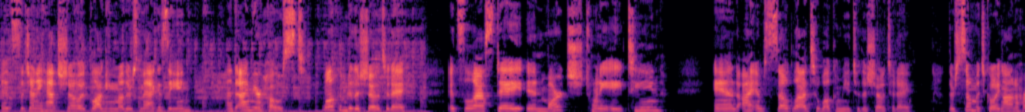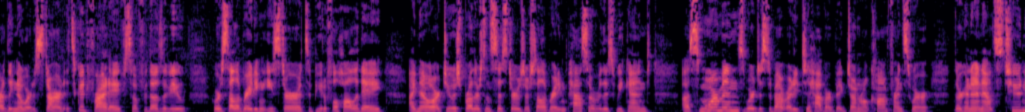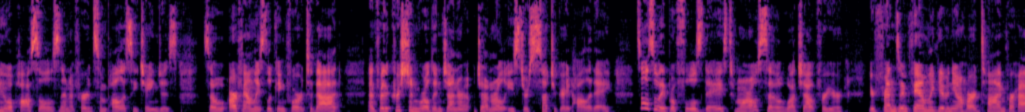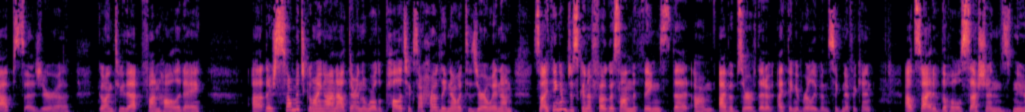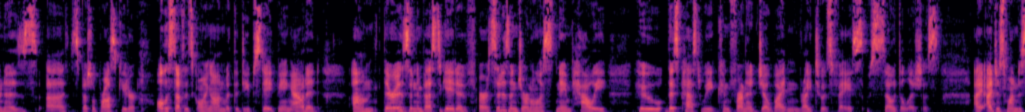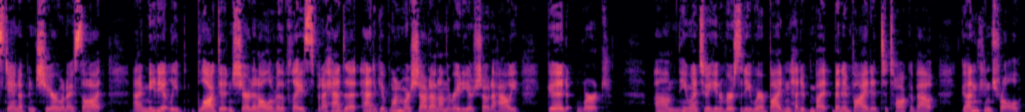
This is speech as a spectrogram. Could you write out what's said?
It's the Jenny Hatch Show at Blogging Mothers Magazine, and I'm your host. Welcome to the show today. It's the last day in March 2018, and I am so glad to welcome you to the show today. There's so much going on, I hardly know where to start. It's Good Friday, so for those of you who are celebrating Easter, it's a beautiful holiday. I know our Jewish brothers and sisters are celebrating Passover this weekend. Us Mormons, we're just about ready to have our big general conference where they're going to announce two new apostles, and I've heard some policy changes. So our family's looking forward to that. And for the Christian world in general, general, Easter's such a great holiday. It's also April Fool's Day tomorrow, so watch out for your your friends and family giving you a hard time, perhaps, as you're uh, going through that fun holiday. Uh, there's so much going on out there in the world of politics. I hardly know what to zero in on. So I think I'm just going to focus on the things that um, I've observed that I think have really been significant outside of the whole Sessions, Nunes, uh, special prosecutor, all the stuff that's going on with the deep state being outed. Um, there is an investigative or a citizen journalist named Howie who this past week confronted Joe Biden right to his face. It was so delicious. I, I just wanted to stand up and cheer when I saw it. I immediately blogged it and shared it all over the place, but I had to had to give one more shout out on the radio show to Howie. Good work. Um, he went to a university where Biden had been invited to talk about gun control.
